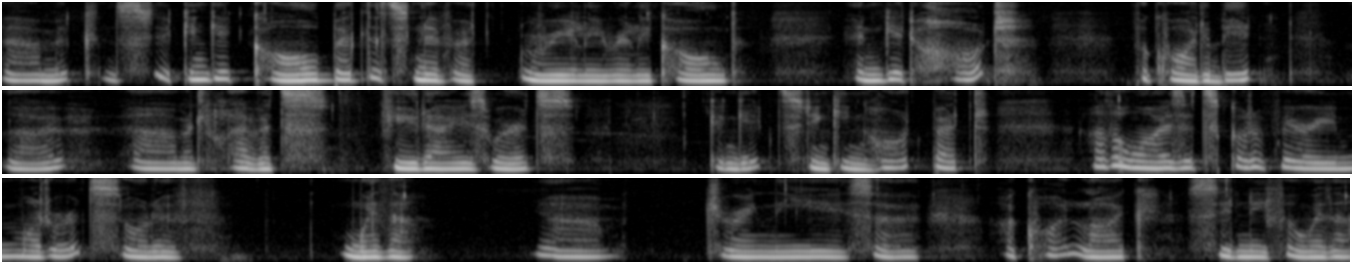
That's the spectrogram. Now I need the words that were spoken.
Um, it can it can get cold, but it's never really really cold, and get hot for quite a bit though. Um, it'll have its few days where it's can get stinking hot, but otherwise it's got a very moderate sort of weather um, during the year. So I quite like Sydney for weather.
